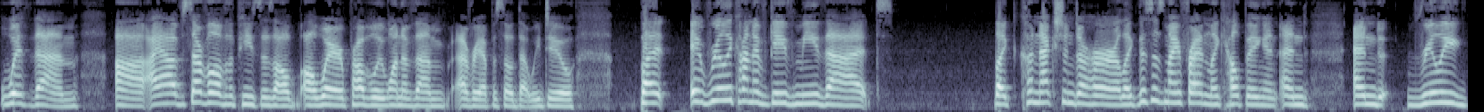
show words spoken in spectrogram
with them. Uh, I have several of the pieces. I'll I'll wear probably one of them every episode that we do, but it really kind of gave me that like connection to her like this is my friend like helping and and and really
